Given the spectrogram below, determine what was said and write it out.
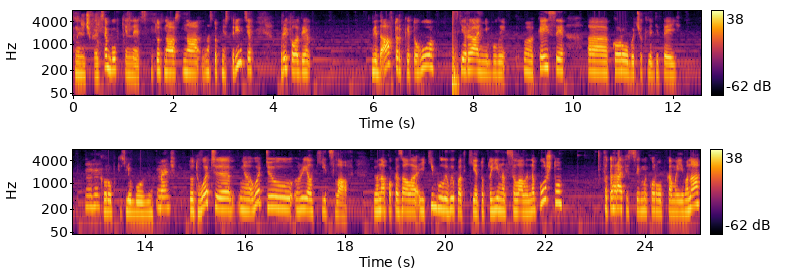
Книжечка, і це був кінець. І тут на, на наступній сторінці приклади від авторки того, які реальні були е, кейси е, коробочок для дітей, Mm-hmm. коробки з любов'ю. Mention. Тут what, е, what do real kids love? І вона показала, які були випадки, тобто їй надсилали на пошту фотографії з цими коробками, і вона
